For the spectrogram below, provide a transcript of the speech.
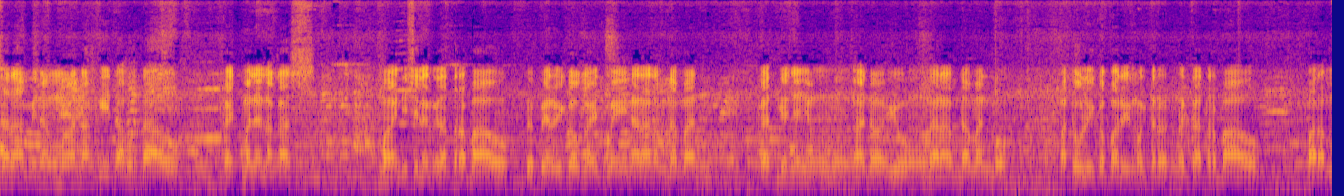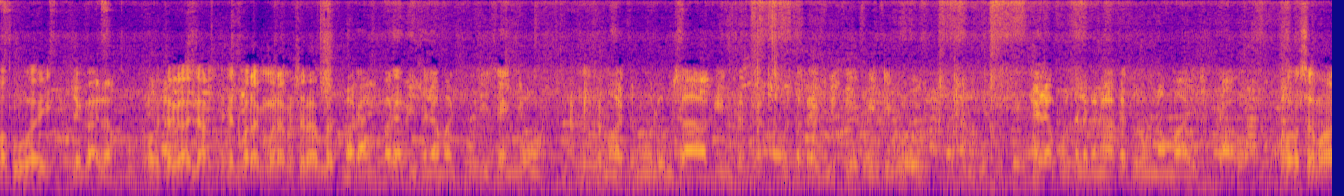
sa rami ng mga nakikita akong tao, kahit malalakas, mga hindi sila nagtatrabaho. Pero ikaw kahit may nararamdaman, kahit ganyan yung ano, yung nararamdaman mo, patuloy ka pa rin magtra- nagtatrabaho para mabuhay. Tiyaga lang po. O, taga lang. Ayan, maraming maraming salamat. Maraming maraming salamat po ulit sa inyo sa mga tumulong sa akin sa pagsuporta kay Mr. Binti Boy. Kailan po talaga nakakatulong ng maayos sa tao. O, sa mga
